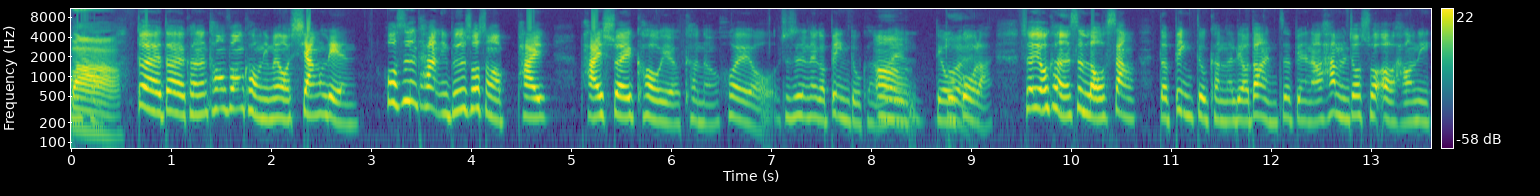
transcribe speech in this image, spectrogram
吧？对对，可能通风孔你们有相连，或是他你不是说什么排排水口也可能会有，就是那个病毒可能会嗯流过来，所以有可能是楼上的病毒可能流到你这边，然后他们就说哦好，你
